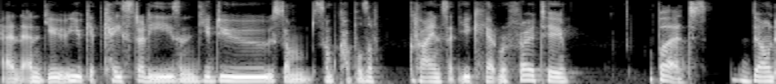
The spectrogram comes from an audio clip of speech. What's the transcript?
and and you you get case studies and you do some some couples of clients that you get referred to but don't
